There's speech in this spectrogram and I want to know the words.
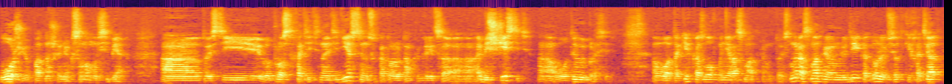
ложью по отношению к самому себе, а, то есть и вы просто хотите найти девственницу, которую там, как говорится, обесчестить а, вот, и выбросить. Вот, таких козлов мы не рассматриваем. То есть мы рассматриваем людей, которые все-таки хотят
